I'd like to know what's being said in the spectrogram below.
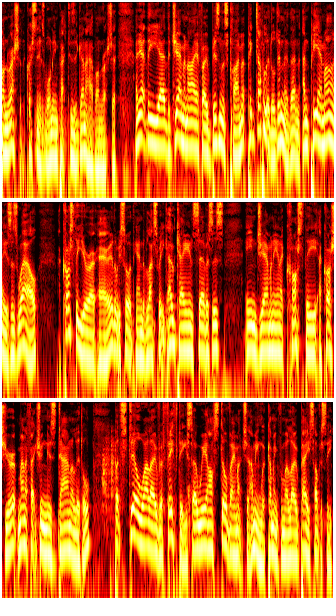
on Russia. The question is what impact is it going to have on Russia? And yet the uh, the German IFO business climate picked up a little, didn't it? Then and PMIs as well across the euro area that we saw at the end of last week. Okay in services in Germany and across the across Europe. Manufacturing is down a little, but still well over 50. So we are still very much. I mean, we're coming from a low base, obviously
